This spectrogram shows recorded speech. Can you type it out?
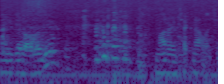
going to get all of you. Modern technology.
